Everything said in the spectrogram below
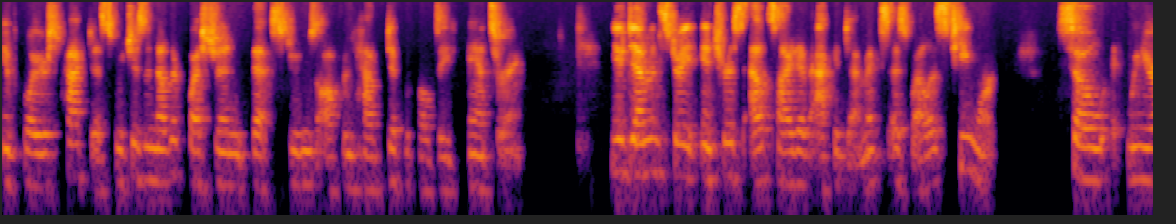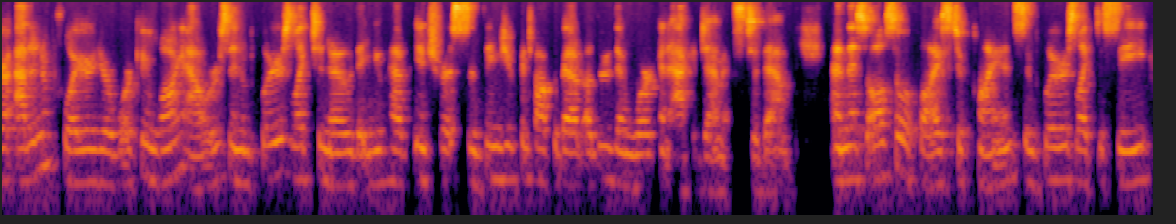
employer's practice, which is another question that students often have difficulty answering. You demonstrate interest outside of academics as well as teamwork. So when you're at an employer, you're working long hours, and employers like to know that you have interests and things you can talk about other than work and academics to them. And this also applies to clients. Employers like to see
